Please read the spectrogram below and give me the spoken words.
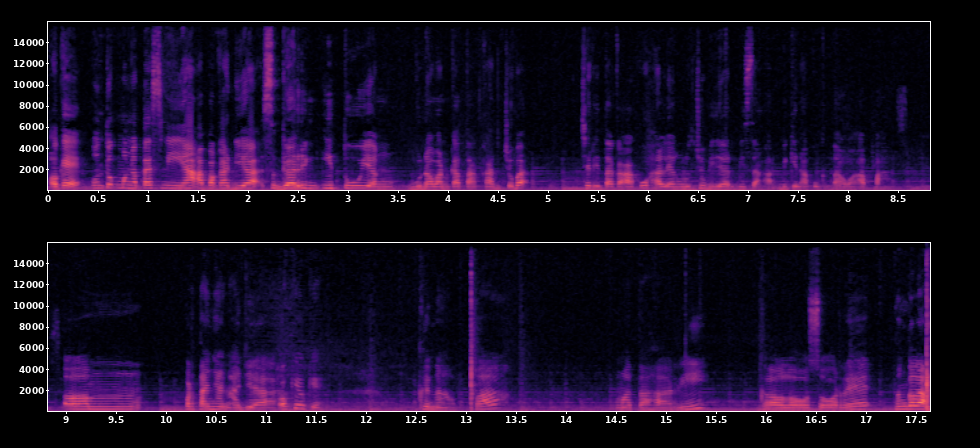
Oke, untuk mengetes nih ya, apakah dia segaring itu yang Gunawan katakan? Coba cerita ke aku hal yang lucu biar bisa bikin aku ketawa apa? Em, pertanyaan aja Oke oke. kenapa matahari kalau sore tenggelam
